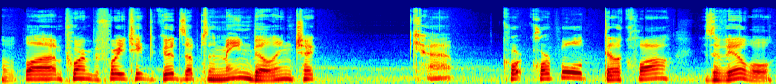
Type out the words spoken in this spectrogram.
blah, blah. Important before you take the goods up to the main building. Check cap. Cor Corporal Delacroix is available.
